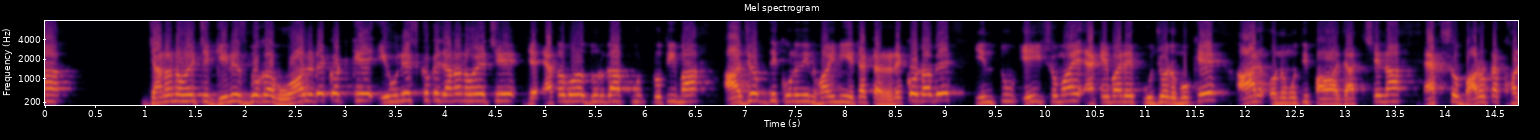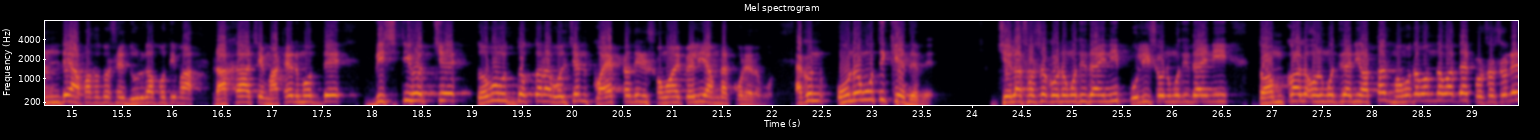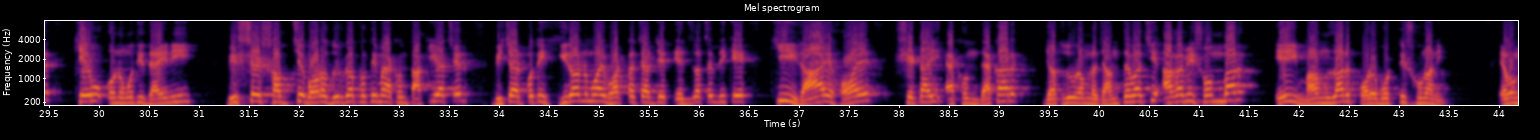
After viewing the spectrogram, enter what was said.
জানানো হয়েছে গিনেস বুক অফ ওয়ার্ল্ড রেকর্ডকে ইউনেস্কোকে জানানো হয়েছে যে এত বড় দুর্গা প্রতিমা আজ অব্দি কোনোদিন হয়নি, এটা একটা রেকর্ড হবে। কিন্তু এই সময় একেবারে পুজোর মুখে আর অনুমতি পাওয়া যাচ্ছে না। একশো বারোটা খণ্ডে আপাতত সেই দুর্গা প্রতিমা রাখা আছে মাঠের মধ্যে। বৃষ্টি হচ্ছে, তবু উদ্যোক্তারা বলছেন কয়েকটা দিন সময় পেলেই আমরা করে নেব। এখন অনুমতি কে দেবে? জেলা শাসক অনুমতি দেয়নি, পুলিশ অনুমতি দেয়নি, দমকল অনুমতি দেয়নি, অর্থাৎ মমতা বন্দ্যোপাধ্যায় প্রশাসনের কেউ অনুমতি দেয়নি। বিশ্বের সবচেয়ে বড় দুর্গা প্রতিমা এখন তাকিয়ে আছেন, বিচারপতি হিরণময় ভট্টাচার্যের এজলাসের দিকে কি রায় হয় সেটাই এখন দেখার, যতদূর আমরা জানতে পারছি। আগামী সোমবার এই মামলার পরবর্তী শুনানি। এবং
